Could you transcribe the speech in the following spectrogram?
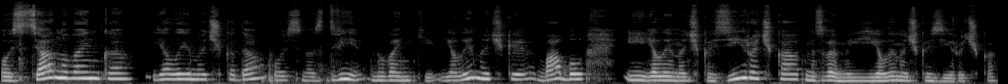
ось ця новенька ялиночка, да? ось у нас дві новенькі ялиночки, бабл і ялиночка-зірочка. Називаємо її ялиночка-зірочка.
